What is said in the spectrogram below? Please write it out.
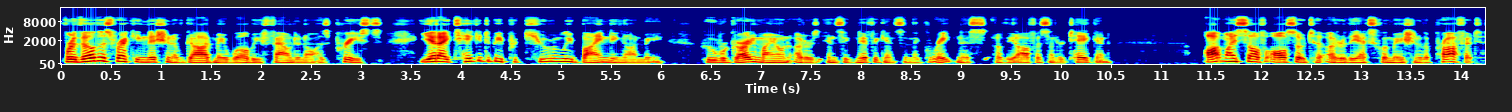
For though this recognition of God may well be found in all his priests, yet I take it to be peculiarly binding on me, who, regarding my own utter insignificance and the greatness of the office undertaken, ought myself also to utter the exclamation of the prophet,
